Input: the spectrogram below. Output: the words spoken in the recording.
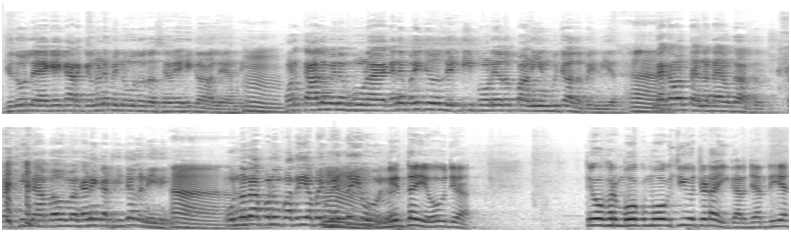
ਜਦੋਂ ਲੈ ਕੇ ਕਰਕੇ ਉਹਨਾਂ ਨੇ ਮੈਨੂੰ ਉਦੋਂ ਦੱਸਿਆ ਵੀ ਇਹੀ ਗਾਂ ਲੈ ਆਂਦੀ ਹੂੰ। ਹੁਣ ਕੱਲ ਮੈਨੂੰ ਫੋਨ ਆਇਆ ਕਹਿੰਦੇ ਬਾਈ ਜਦੋਂ ਲਿੱਟੀ ਪਾਉਣੇ ਉਦੋਂ ਪਾਣੀ ਵਾਂਗੂ ਚੱਲ ਪੈਂਦੀ ਆ। ਹਾਂ। ਮੈਂ ਕਹਾਂ ਤਿੰਨ ਟਾਈਮ ਕਰ ਦੋ ਇਕੱਠੀ ਨਾ ਪਾਓ ਮੈਂ ਕਹਿੰਦਾ ਇਕੱਠੀ ਚੱਲਣੀ ਨਹੀਂ। ਹਾਂ। ਉਹਨਾਂ ਦਾ ਆਪਾਂ ਨੂੰ ਪਤਾ ਹੀ ਆ ਬਾਈ ਮਿਹਦਾ ਹੀ ਉਹ ਜਿਹਾ। ਮਿੱਧਾ ਹੀ ਉਹ ਜਿਹਾ। ਤੇ ਉਹ ਫਿਰ ਮੋਕ ਮੋਕ ਜੀ ਉਹ ਚੜਾਈ ਕਰ ਜਾਂਦੀ ਆ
